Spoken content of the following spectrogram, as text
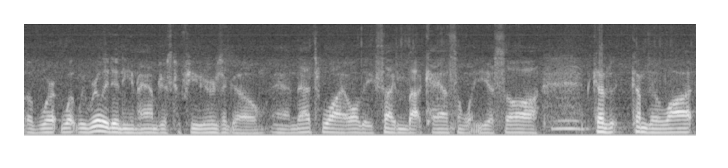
of where, what we really didn't even have just a few years ago. And that's why all the excitement about CASL and what you just saw Mm. becomes a lot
